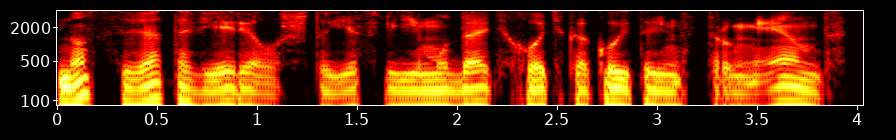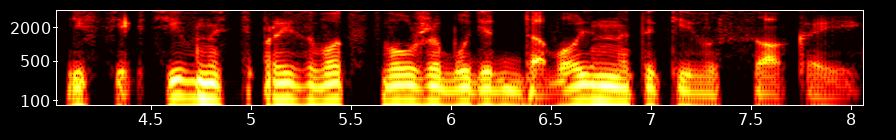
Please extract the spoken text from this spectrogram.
но свято верил, что если ему дать хоть какой-то инструмент, эффективность производства уже будет довольно-таки высокой.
